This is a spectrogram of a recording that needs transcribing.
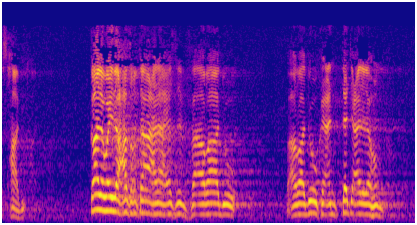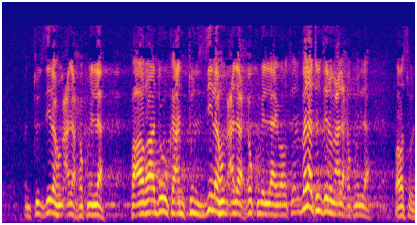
أصحابي. قال وإذا حصرت على حصن فأرادوا فأرادوك أن تجعل لهم أن تنزلهم على حكم الله. فأرادوك أن تنزلهم على حكم الله ورسوله. فلا تنزلهم على حكم الله ورسوله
